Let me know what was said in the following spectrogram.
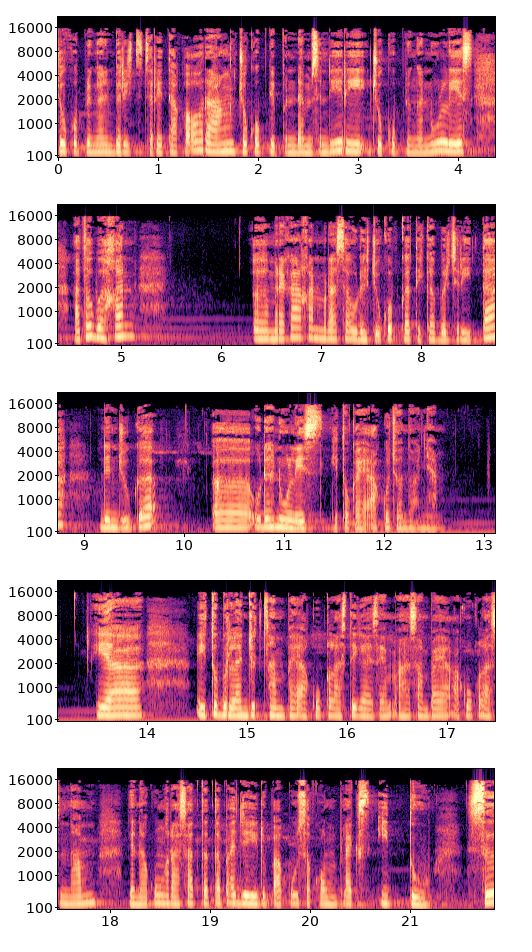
cukup dengan bercerita ke orang cukup dipendam sendiri cukup dengan nulis atau bahkan e, mereka akan merasa udah cukup ketika bercerita dan juga e, udah nulis gitu. Kayak aku contohnya ya itu berlanjut sampai aku kelas 3 SMA sampai aku kelas 6 dan aku ngerasa tetap aja hidup aku sekompleks itu. Se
